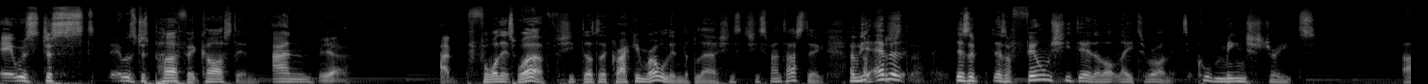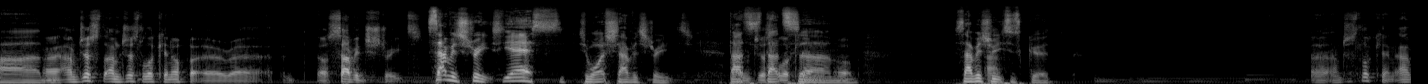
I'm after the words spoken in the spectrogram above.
it was just it was just perfect casting. And yeah. I, for what it's worth, she does a cracking role in the Blair. She's she's fantastic. Have you I'm ever? just- uh, There's a there's a film she did a lot later on. It's called Mean Streets? Um, I'm just I'm just looking up at her uh, oh, Savage Streets. Savage Streets. Yes, you should watch Savage Streets. That's that's um. Savage Ah. Streets is good. Uh, I'm just looking. i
